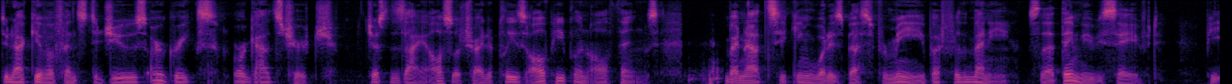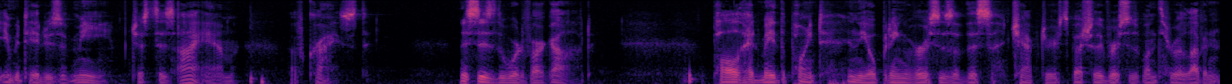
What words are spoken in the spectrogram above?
Do not give offense to Jews or Greeks or God's church, just as I also try to please all people in all things, by not seeking what is best for me, but for the many, so that they may be saved. Be imitators of me, just as I am of Christ. This is the word of our God. Paul had made the point in the opening verses of this chapter, especially verses 1 through 11,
